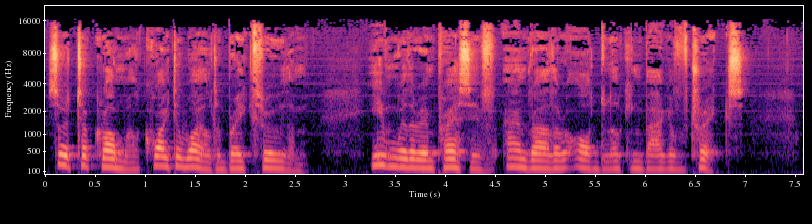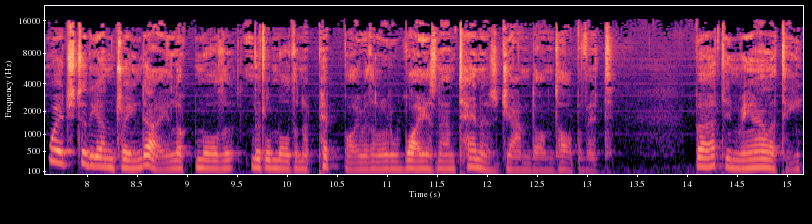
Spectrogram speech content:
so it took Cromwell quite a while to break through them, even with her impressive and rather odd looking bag of tricks, which to the untrained eye looked more than, little more than a Pip Boy with a lot of wires and antennas jammed on top of it. But in reality,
